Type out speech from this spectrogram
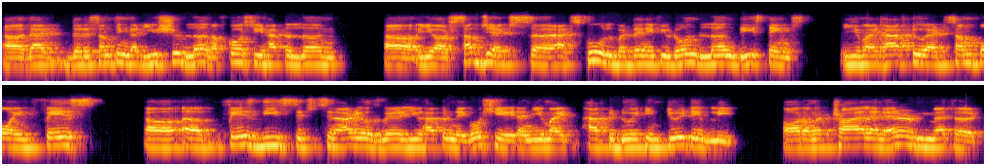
uh, that there is something that you should learn. Of course, you have to learn uh, your subjects uh, at school, but then if you don't learn these things, you might have to at some point face uh, uh, face these scenarios where you have to negotiate and you might have to do it intuitively or on a trial and error method.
